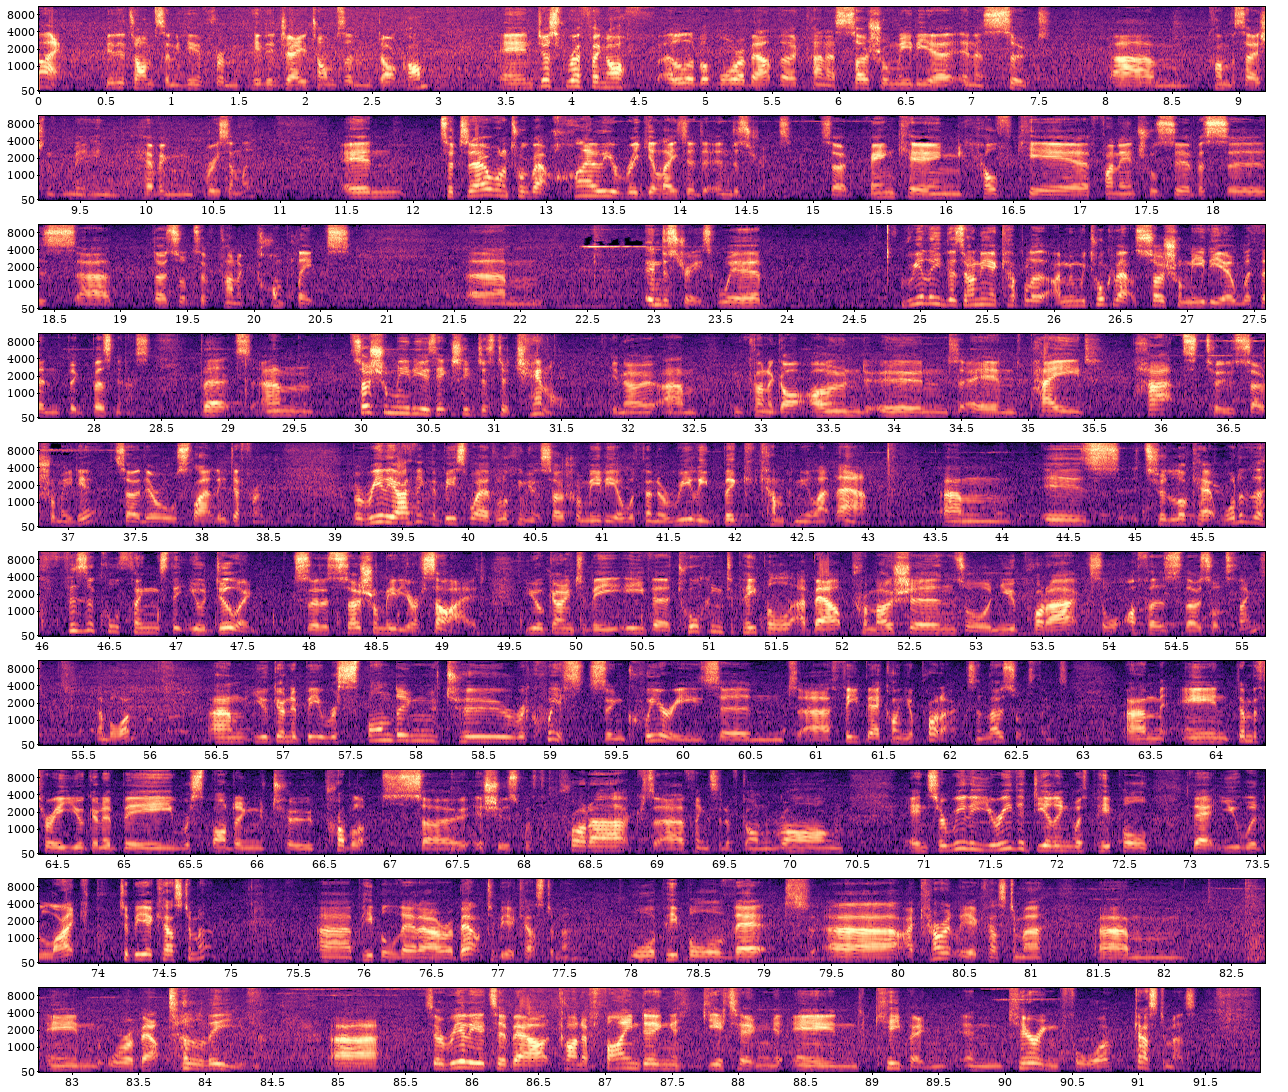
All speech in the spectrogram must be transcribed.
Hi, Peter Thomson here from peterjthomson.com and just riffing off a little bit more about the kind of social media in a suit um, conversation we've been having recently. And so today I want to talk about highly regulated industries. So banking, healthcare, financial services, uh, those sorts of kind of complex um, industries where really there's only a couple of, I mean we talk about social media within big business, but um, social media is actually just a channel, you know, um, you've kind of got owned, earned and paid parts to social media, so they're all slightly different. But really I think the best way of looking at social media within a really big company like that um, is to look at what are the physical things that you're doing. Sort of social media aside, you're going to be either talking to people about promotions or new products or offers, those sorts of things, number one. Um, you're going to be responding to requests and queries and uh, feedback on your products and those sorts of things. Um, and number three, you're going to be responding to problems, so issues with the product, uh, things that have gone wrong. And so really you're either dealing with people that you would like to be a customer, uh, people that are about to be a customer, or people that uh, are currently a customer um, and or about to leave. Uh, so really it's about kind of finding, getting and keeping and caring for customers.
